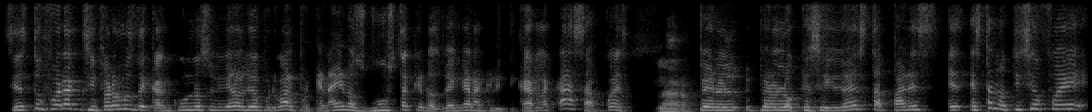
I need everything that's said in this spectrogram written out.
Si esto fuera, si fuéramos de Cancún, nos hubiera dolido por igual, porque nadie nos gusta que nos vengan a criticar la casa, pues. Claro. Pero, pero lo que se dio a destapar es, e, esta noticia fue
